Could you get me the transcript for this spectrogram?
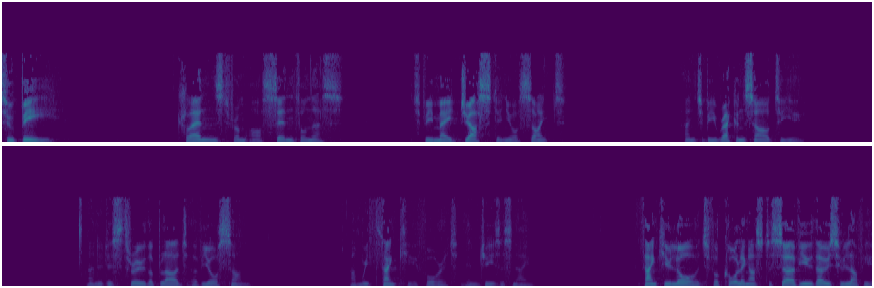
to be cleansed from our sinfulness, to be made just in your sight, and to be reconciled to you. And it is through the blood of your Son. And we thank you for it in Jesus' name. Thank you, Lord, for calling us to serve you, those who love you.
